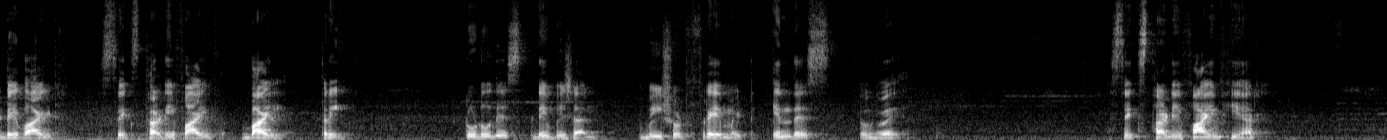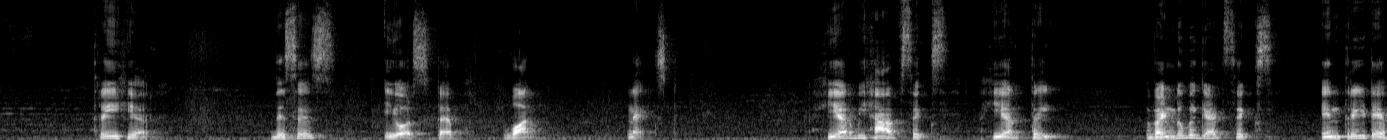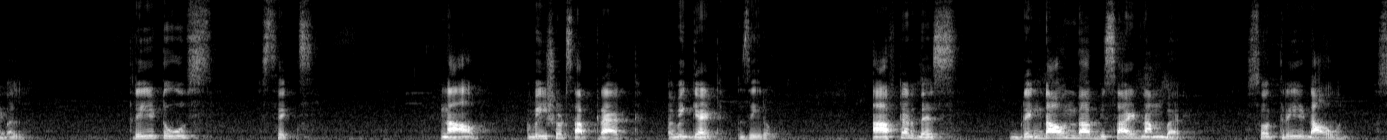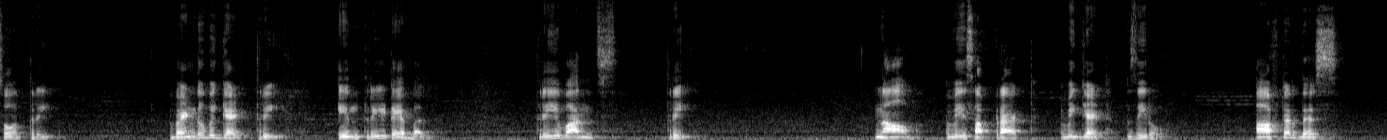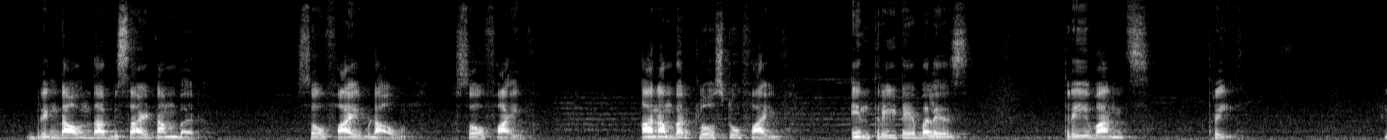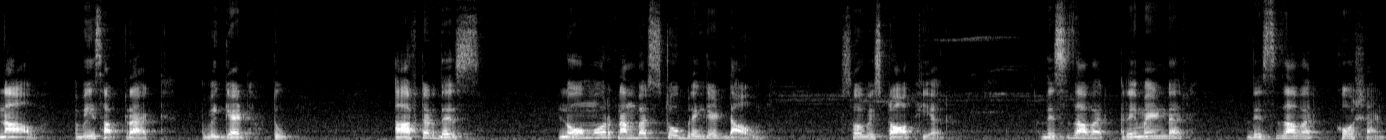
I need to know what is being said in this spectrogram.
divide 635 by 3. To do this division, we should frame it in this way. 635 here, 3 here. This is your step 1. Next. Here we have 6, here 3. When do we get 6? In 3 table, 3 twos 6. Now we should subtract, we get 0. After this, bring down the beside number. So 3 down, so 3. When do we get 3? In 3 table, 3 ones 3. Now we subtract, we get 0. After this, bring down the beside number. So 5 down, so 5. A number close to 5 in 3 table is 3 ones 3. Now we subtract, we get 2. After this, no more numbers to bring it down. So we stop here. This is our remainder, this is our quotient.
